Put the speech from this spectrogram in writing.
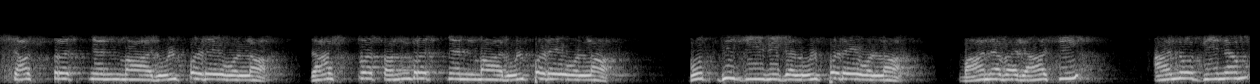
ശാസ്ത്രജ്ഞന്മാരുൾപ്പെടെയുള്ള രാഷ്ട്രതന്ത്രജ്ഞന്മാരുൾപ്പെടെയുള്ള ബുദ്ധിജീവികൾ ഉൾപ്പെടെയുള്ള മാനവരാശി അനുദിനം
